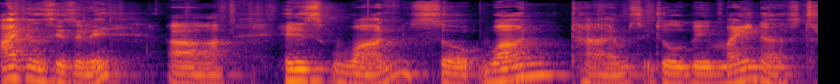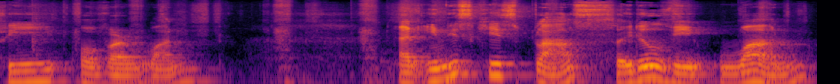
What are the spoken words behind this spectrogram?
I can see easily uh, here is 1 so 1 times it will be minus 3 over 1 and in this case plus so it will be 1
